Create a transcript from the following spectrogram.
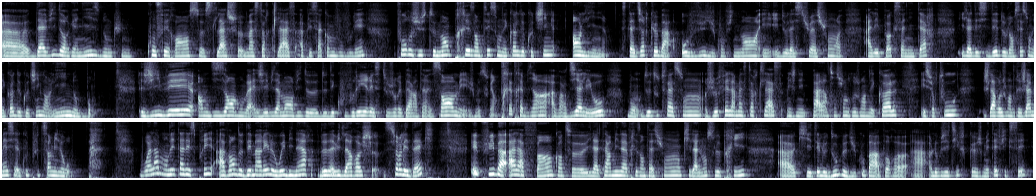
euh, David organise donc une conférence slash masterclass, appelez ça comme vous voulez, pour justement présenter son école de coaching en ligne. C'est-à-dire que, bah, au vu du confinement et, de la situation euh, à l'époque sanitaire, il a décidé de lancer son école de coaching en ligne. Donc bon, J'y vais en me disant, bon bah j'ai évidemment envie de, découvrir et c'est toujours hyper intéressant, mais je me souviens très très bien avoir dit à Léo, bon de toute façon je fais la masterclass, mais je n'ai pas l'intention de rejoindre l'école, et surtout je la rejoindrai jamais si elle coûte plus de 5000 euros. voilà mon état d'esprit avant de démarrer le webinaire de David Laroche sur les decks. Et puis bah à la fin, quand euh, il a terminé la présentation, qu'il annonce le prix, euh, qui était le double du coup par rapport euh, à l'objectif que je m'étais fixé,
